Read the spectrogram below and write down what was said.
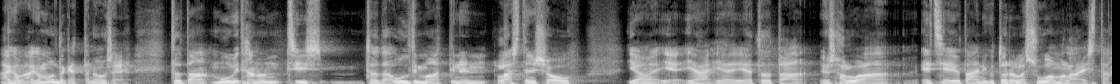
aika, aika monta kättä nousee. Tota, Muumithan on siis tota, ultimaattinen lasten show, ja, ja, ja, ja, ja tota, jos haluaa etsiä jotain niin todella suomalaista,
